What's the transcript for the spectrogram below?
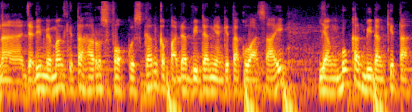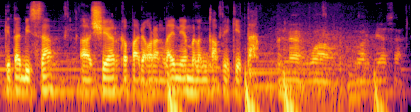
Nah, jadi memang kita harus fokuskan kepada bidang yang kita kuasai, yang bukan bidang kita, kita bisa uh, share kepada orang lain yang melengkapi kita. Benar, wow, luar biasa.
